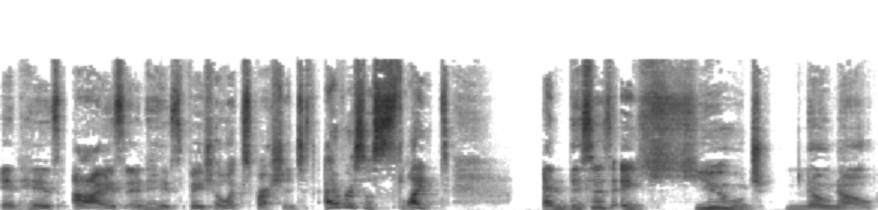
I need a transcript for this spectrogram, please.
in his eyes and his facial expression, just ever so slight. And this is a huge no no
